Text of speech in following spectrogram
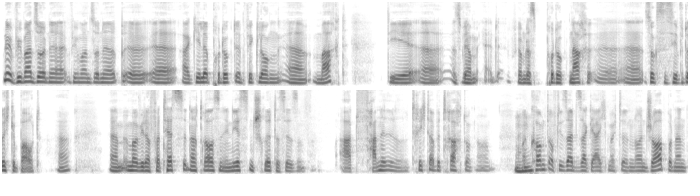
Nee, wie man so eine, wie man so eine äh, äh, agile Produktentwicklung äh, macht. Die, äh, also wir haben, wir haben das Produkt nach äh, äh, sukzessive durchgebaut. Ja? Ähm, immer wieder vertestet nach draußen. Den nächsten Schritt, das ist ja so eine Art Funnel, eine Trichterbetrachtung. Mhm. Man kommt auf die Seite, sagt, ja, ich möchte einen neuen Job und dann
